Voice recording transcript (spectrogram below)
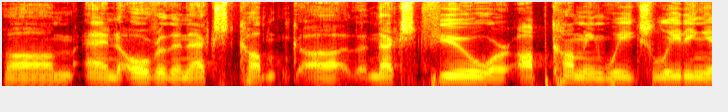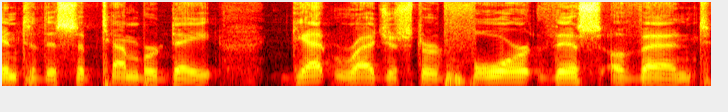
um, and over the next com- uh, the next few or upcoming weeks leading into the September date, get registered for this event.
